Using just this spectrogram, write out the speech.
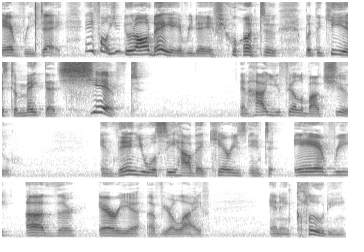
every day. Hey folks, you do it all day every day if you want to, but the key is to make that shift and how you feel about you. And then you will see how that carries into every other area of your life and including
